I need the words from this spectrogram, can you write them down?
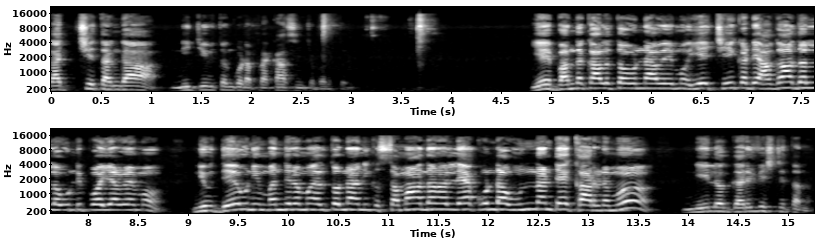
ఖచ్చితంగా నీ జీవితం కూడా ప్రకాశించబడుతుంది. ఏ బంధకాలతో ఉన్నావేమో ఏ చీకటి అగాధల్లో ఉండిపోయావేమో నీవు దేవుని మందిరం వెళ్తున్నా నీకు సమాధానం లేకుండా ఉందంటే కారణము నీలో గర్విష్ఠితనం.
